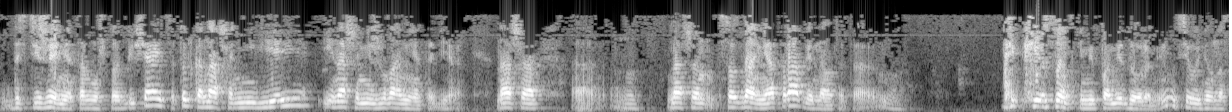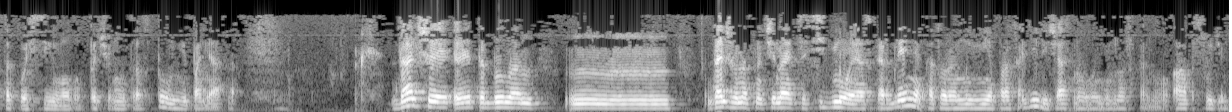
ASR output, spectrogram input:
достижения того, что обещается, только наше неверие и наше нежелание это делать. Наше, э, ну, наше сознание отравлено вот это, ну, херсонскими помидорами. Ну, сегодня у нас такой символ почему-то всплыл, непонятно. Дальше это было Дальше у нас начинается седьмое оскорбление, которое мы не проходили, сейчас мы его немножко ну, обсудим.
